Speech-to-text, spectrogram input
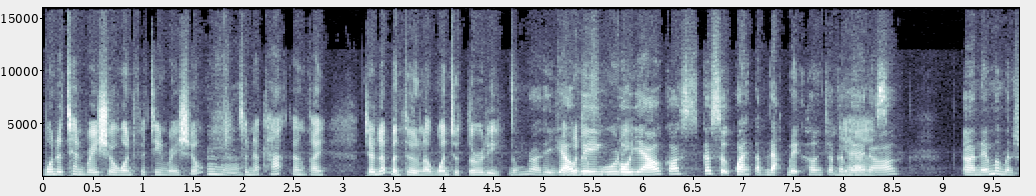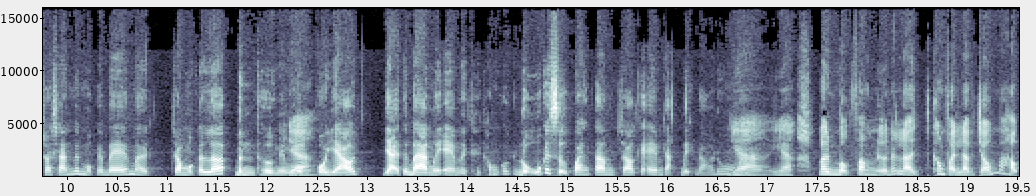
one to 10 ratio one to 15 ratio uh-huh. so nó khác hơn thôi cho lớp bình thường là one to 30 đúng rồi thì giáo viên cô giáo có có sự quan tâm đặc biệt hơn cho cái yes. bé đó à, nếu mà mình so sánh với một cái bé mà trong một cái lớp bình thường thì yeah. một cô giáo dạy tới 30 em thì không có đủ cái sự quan tâm cho các em đặc biệt đó đúng không Dạ, yeah, dạ. Yeah. Mà một phần nữa đó là không phải là cháu mà học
